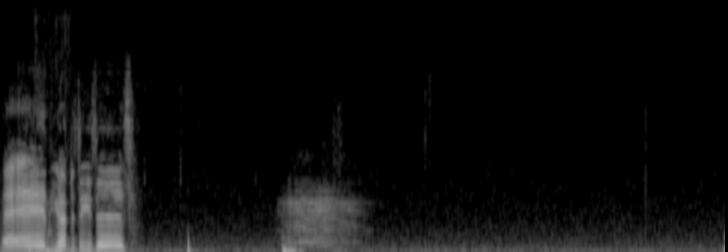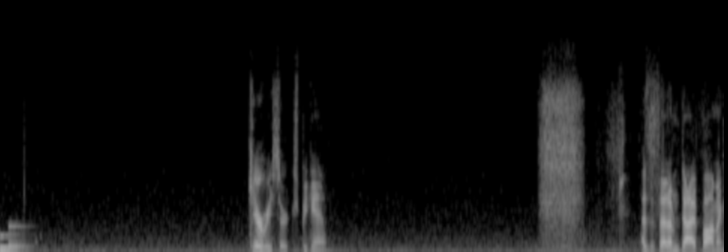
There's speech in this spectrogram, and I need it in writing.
Hey, you have diseases! Cure research began. As I said, I'm dive bombing.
